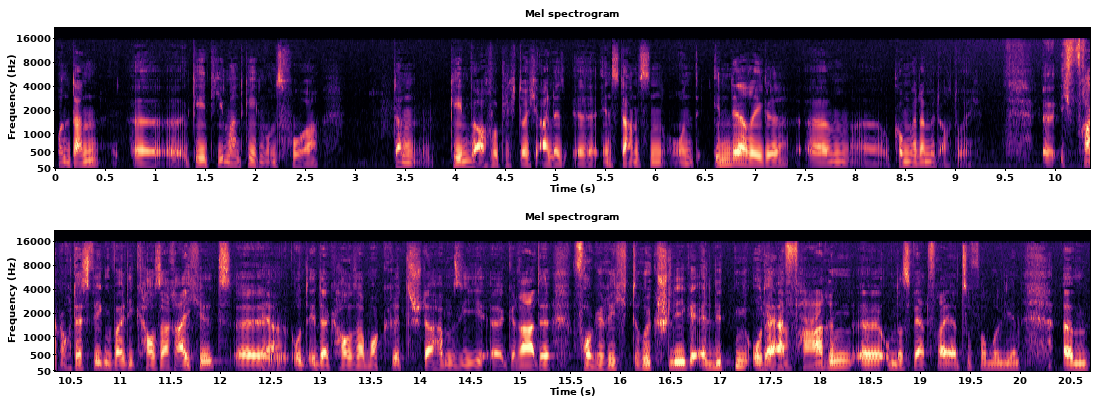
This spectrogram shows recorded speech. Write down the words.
und dann äh, geht jemand gegen uns vor, dann gehen wir auch wirklich durch alle äh, Instanzen und in der Regel ähm, äh, kommen wir damit auch durch. Äh, ich frage auch deswegen, weil die Causa Reichelt äh, ja. und in der Causa Mockritsch, da haben Sie äh, gerade vor Gericht Rückschläge erlitten oder ja. erfahren, äh, um das wertfreier zu formulieren. Ähm,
